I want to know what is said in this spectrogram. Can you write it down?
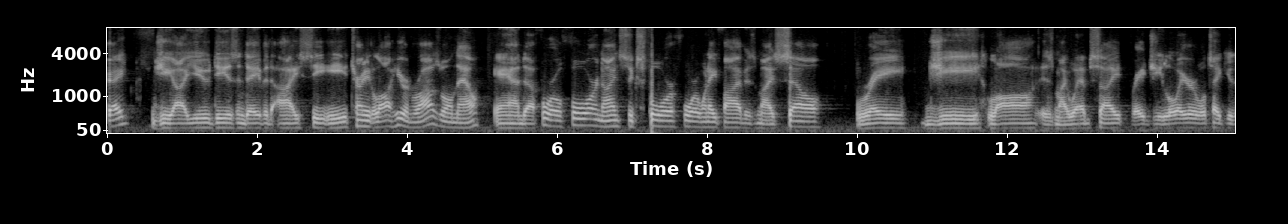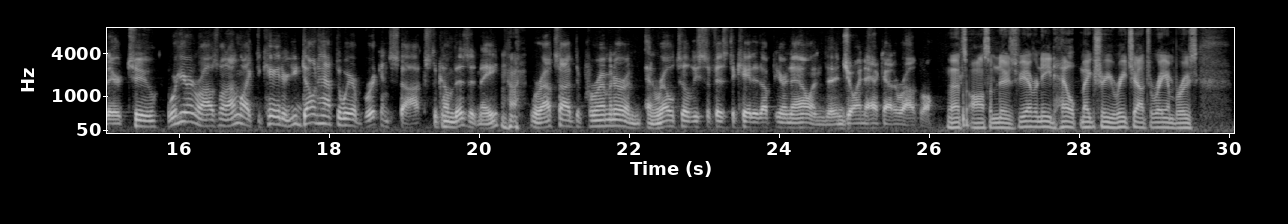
Ray. G i u d is in David I C E. Attorney at law here in Roswell now. And uh, 404 964 4185 is my cell. Ray G Law is my website. Ray G Lawyer will take you there too. We're here in Roswell. Unlike Decatur, you don't have to wear Birkenstocks to come visit me. We're outside the perimeter and, and relatively sophisticated up here now and enjoying the heck out of Roswell. That's awesome news. If you ever need help, make sure you reach out to Ray and Bruce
